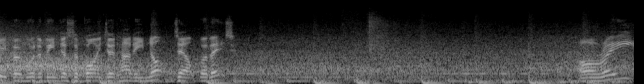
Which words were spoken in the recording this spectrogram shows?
And the keeper would have been disappointed had he not dealt with it. Henry.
